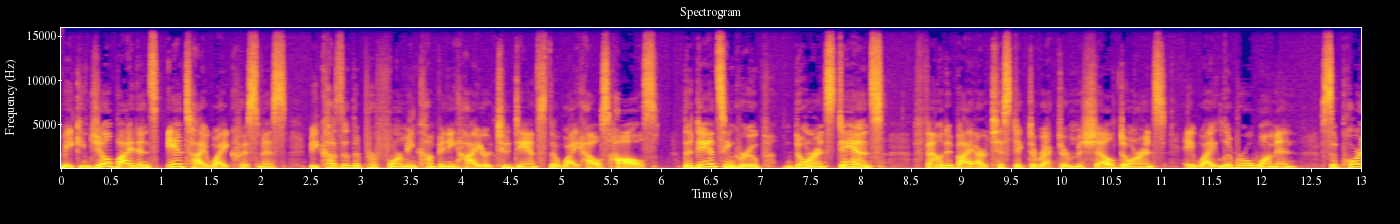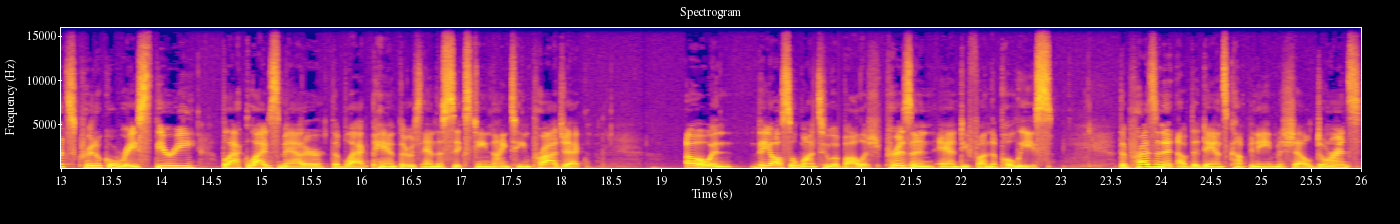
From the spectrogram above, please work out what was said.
making Jill Biden's anti white Christmas because of the performing company hired to dance the White House halls. The dancing group, Dorrance Dance, founded by artistic director Michelle Dorrance, a white liberal woman, supports critical race theory, Black Lives Matter, the Black Panthers, and the 1619 Project. Oh, and they also want to abolish prison and defund the police. The president of the dance company, Michelle Dorrance,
